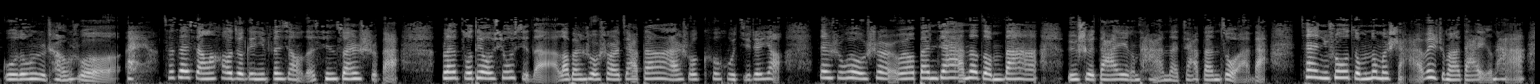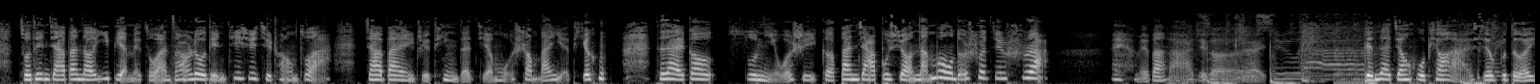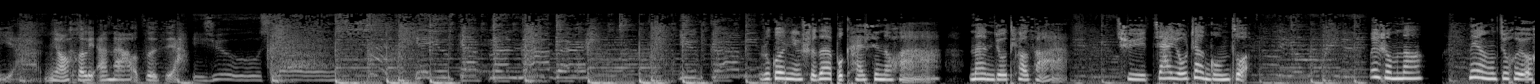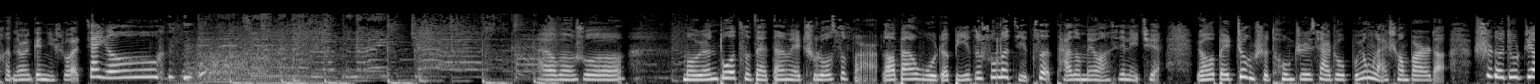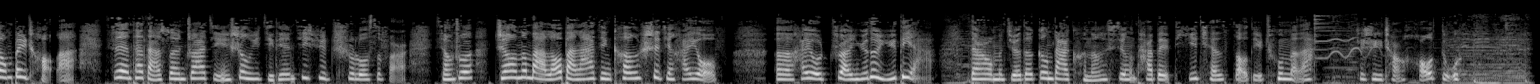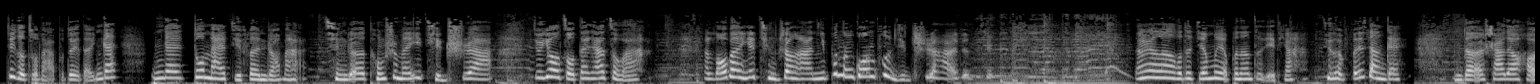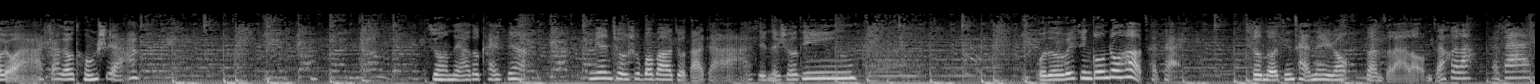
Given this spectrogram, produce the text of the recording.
股东日常说：“哎。”猜猜想了好久，跟你分享我的辛酸史吧。本来昨天要休息的，老板说说要加班啊，说客户急着要，但是我有事儿，我要搬家，那怎么办啊？于是答应他，那加班做完吧。猜你说我怎么那么傻？为什么要答应他？昨天加班到一点没做完，早上六点继续起床做啊。加班一直听你的节目，上班也听。猜猜告诉你，我是一个搬家不需要男朋友的设计师啊。哎呀，没办法，这个。人在江湖飘啊，学不得已啊，你要合理安排好自己啊。如果你实在不开心的话，那你就跳槽啊，去加油站工作。为什么呢？那样就会有很多人跟你说加油。还有朋友说。某人多次在单位吃螺蛳粉，老板捂着鼻子说了几次，他都没往心里去，然后被正式通知下周不用来上班的。是的，就这样被炒了。现在他打算抓紧剩余几天继续吃螺蛳粉，想说只要能把老板拉进坑，事情还有，呃，还有转移的余地啊。但是我们觉得更大可能性，他被提前扫地出门啊，这是一场豪赌。这个做法不对的，应该应该多买几份，你知道吗？请着同事们一起吃啊，就要走大家走啊，老板也请上啊，你不能光自己吃啊，真的。当然了，我的节目也不能自己听，记得分享给你的沙雕好友啊，沙雕同事啊。希望大家都开心啊！今天糗事播报就到这啦，谢谢你的收听。我的微信公众号“彩彩”，更多精彩内容，段子来了，我们再会啦，拜拜。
